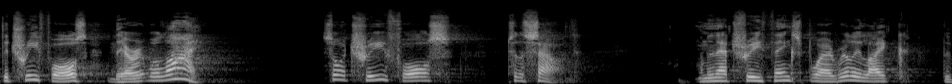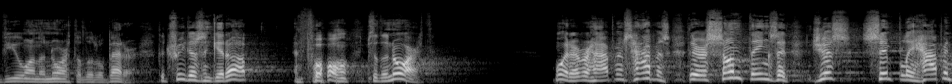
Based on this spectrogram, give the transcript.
the tree falls, there it will lie. So a tree falls to the south. And then that tree thinks, boy, I really like the view on the north a little better. The tree doesn't get up and fall to the north. Whatever happens, happens. There are some things that just simply happen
